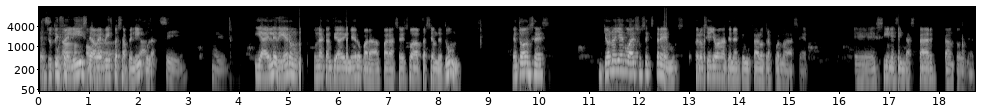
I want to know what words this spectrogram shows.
es yo estoy feliz de haber visto esa película. Sí. Y a él le dieron una cantidad de dinero para, para hacer su adaptación de Doom. Entonces, yo no llego a esos extremos, pero sí ellos van a tener que buscar otra forma de hacer eh, cine sin gastar tanto dinero.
